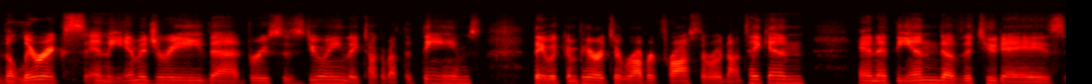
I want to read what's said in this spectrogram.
the lyrics and the imagery that Bruce is doing. They talk about the themes. They would compare it to Robert Frost, The Road Not Taken. And at the end of the two days,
